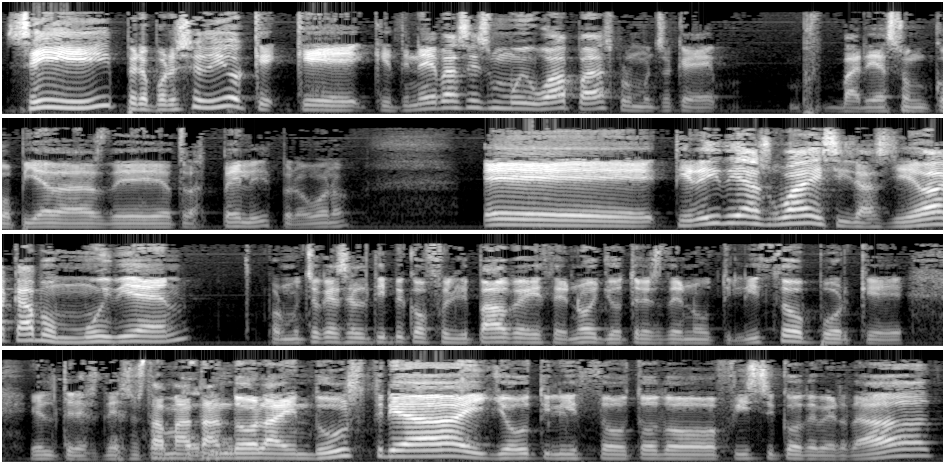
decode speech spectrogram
Sí, pero por eso digo que, que, que tiene bases muy guapas, por mucho que varias son copiadas de otras pelis, pero bueno. Eh, tiene ideas guays y las lleva a cabo muy bien. Por mucho que es el típico flipado que dice, no, yo 3D no utilizo porque el 3D se está matando la industria y yo utilizo todo físico de verdad.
